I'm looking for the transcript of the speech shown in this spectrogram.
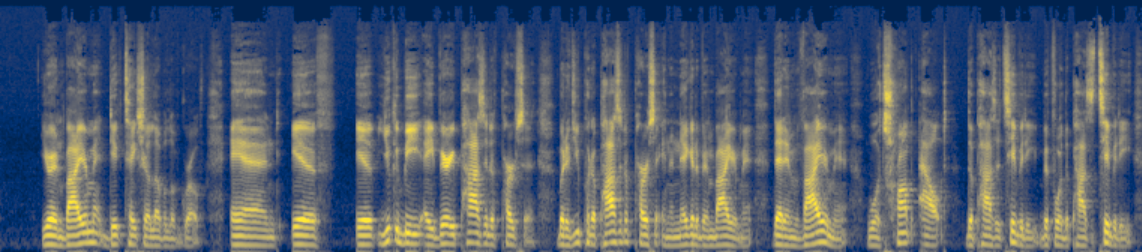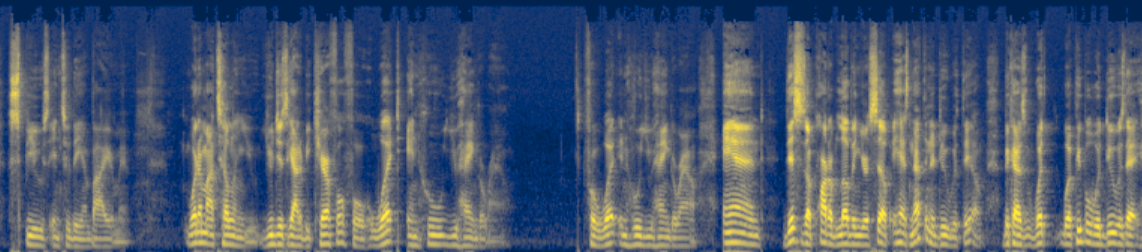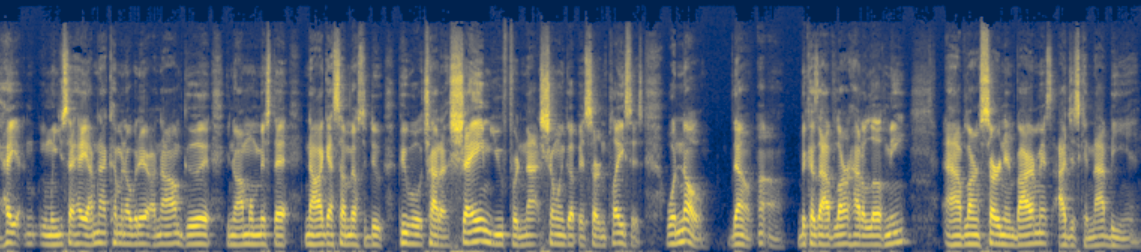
Your environment dictates your level of growth. And if if you could be a very positive person, but if you put a positive person in a negative environment, that environment will trump out the positivity before the positivity spews into the environment. What am I telling you? You just got to be careful for what and who you hang around for what and who you hang around. And this is a part of loving yourself. It has nothing to do with them because what what people would do is that hey, when you say hey, I'm not coming over there, or no, I'm good, you know, I'm gonna miss that. Now I got something else to do. People will try to shame you for not showing up in certain places. Well, no, don't, uh, uh because I've learned how to love me, I've learned certain environments I just cannot be in.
